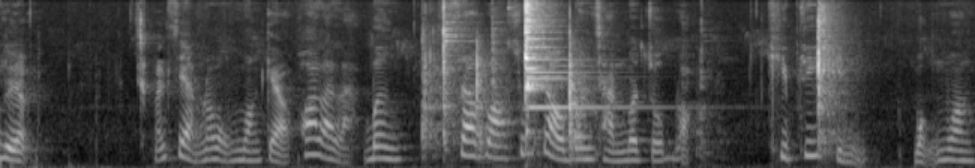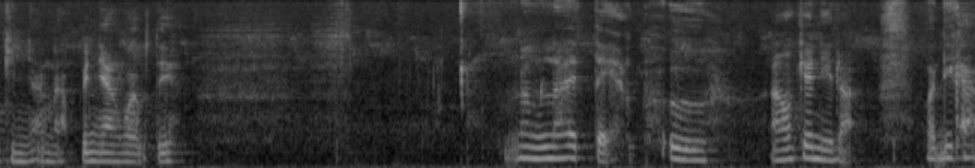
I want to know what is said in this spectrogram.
เหลือมันเสียบนะบอกม่วงแก้วพ่อละล่ะเบิ้งจะบอกซุปเจ้าเบิ้งฉันบ่จบหรอก คลิปที่กินบอกม่วงกินยังนะเป็นยังแบบนี้น้ำลายแตก เออ เอาแค่นี้ละสวัสดีค่ะ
